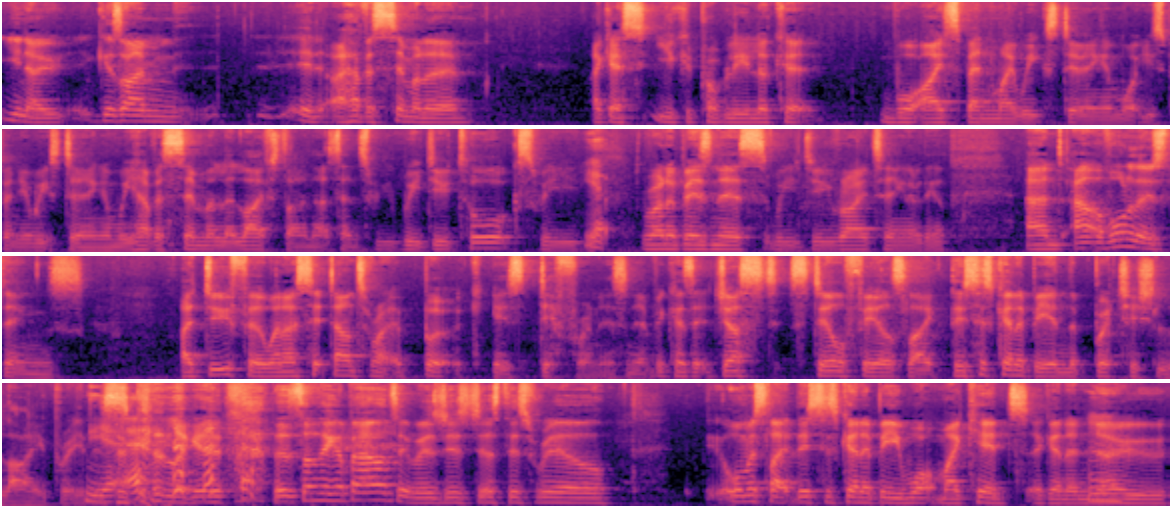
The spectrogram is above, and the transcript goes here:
you know, because I'm, I have a similar. I guess you could probably look at what I spend my weeks doing and what you spend your weeks doing, and we have a similar lifestyle in that sense. We we do talks, we Yep. run a business, we do writing and everything else. And out of all of those things, I do feel when I sit down to write a book, it's different, isn't it? Because it just still feels like this is going to be in the British Library. This Yeah. is like there's something about it. It was just just this real, almost like this is going to be what my kids are going to know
